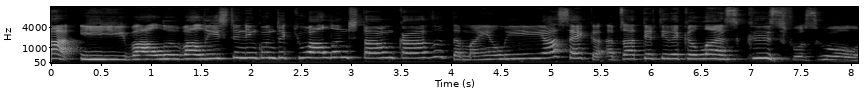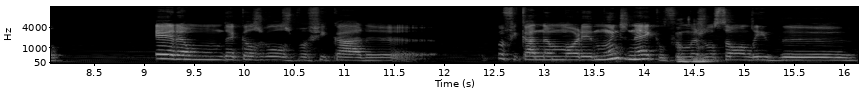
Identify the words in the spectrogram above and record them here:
Pá, e vale, vale isso tendo em conta que o Alan está um bocado também ali à seca. Apesar de ter tido aquele lance que, se fosse golo, era um daqueles golos para ficar, eh, para ficar na memória de muitos, né? Aquilo foi uma Uhum. junção ali de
